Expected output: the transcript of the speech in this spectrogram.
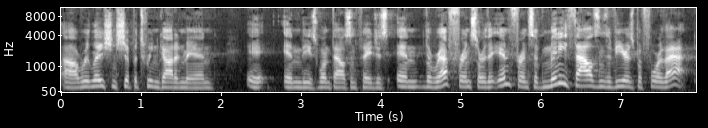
uh, relationship between God and man in, in these 1,000 pages, and the reference or the inference of many thousands of years before that.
